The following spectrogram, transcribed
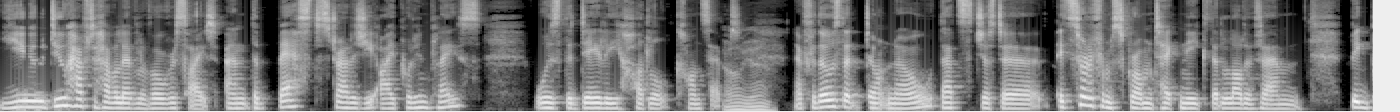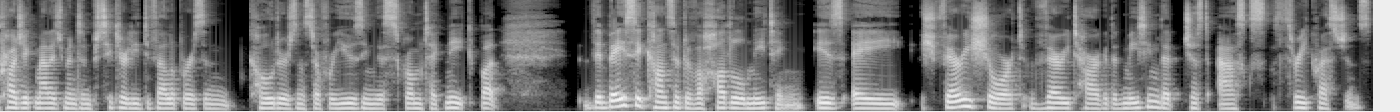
you do have to have a level of oversight. And the best strategy I put in place was the daily huddle concept. Oh, yeah. Now, for those that don't know, that's just a, it's sort of from Scrum technique that a lot of um, big project management and particularly developers and coders and stuff were using this Scrum technique. But the basic concept of a huddle meeting is a very short, very targeted meeting that just asks three questions.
